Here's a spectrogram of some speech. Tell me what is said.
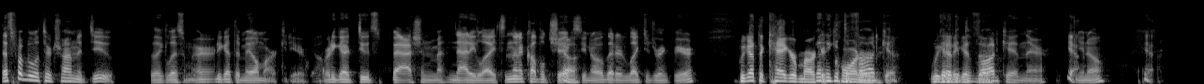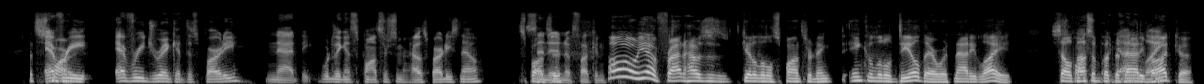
That's probably what they're trying to do. They're like, listen, we already got the male market here. We already got dudes bashing natty lights, and then a couple chicks, you know, that are like to drink beer. We got the kegger We market gotta get the vodka. We, We gotta, gotta get, get the, the- vodka in there. Yeah. You know, Yeah, That's smart. every every drink at this party, natty. What are they gonna sponsor some house parties now? Send Sponsor. it in a fucking Oh yeah, frat houses get a little sponsored ink, ink a little deal there with Natty Light. Sell Sponsored nothing but the Natty, Natty vodka.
